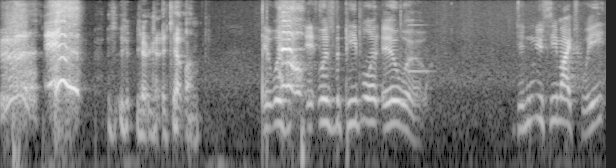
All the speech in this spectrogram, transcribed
You're gonna kill him. It was it was the people at Uwu. Didn't you see my tweet?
